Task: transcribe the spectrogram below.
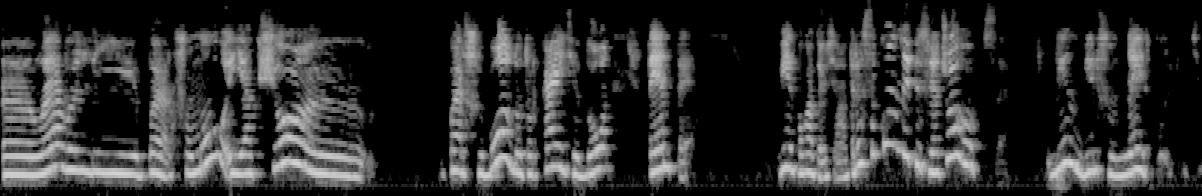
е, левелі першому, якщо е, перший бос доторкається до ТНТ. Він показується на 3 секунди, після чого все. Він більше не використовується.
